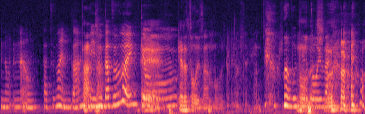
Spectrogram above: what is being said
Não, não, está tudo bem, não está? Tá, Diz-me que tá. está tudo bem, que É, eu. quero atualizar, maluco. Pronto, Pronto. maluco, Não eu o estou a deixo, lidar. não-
